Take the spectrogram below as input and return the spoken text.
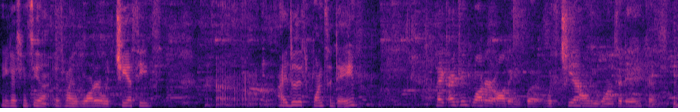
You guys can see that it's my water with chia seeds. Uh, I do this once a day. Like I drink water all day, but with chia only once a day because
